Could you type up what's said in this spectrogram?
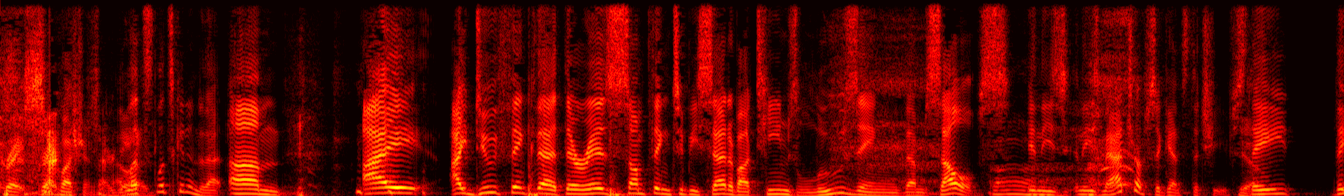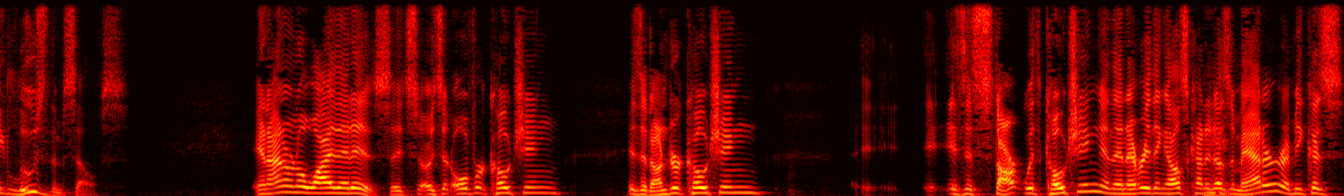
great, great question. sorry, go let's ahead. let's get into that. Um, I I do think that there is something to be said about teams losing themselves in these in these matchups against the Chiefs. Yeah. They they lose themselves, and I don't know why that is. It's is it overcoaching? Is it undercoaching? Is it start with coaching and then everything else kind of hmm. doesn't matter? I mean, because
